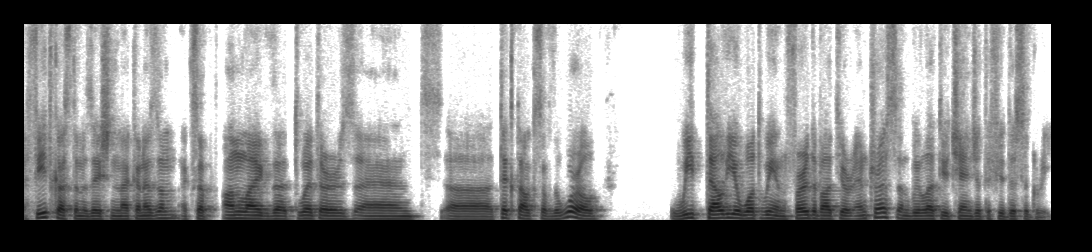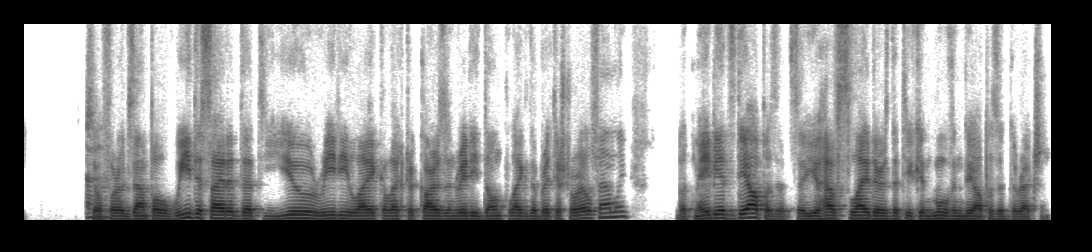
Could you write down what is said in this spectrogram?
a feed customization mechanism, except unlike the Twitters and uh, TikToks of the world, we tell you what we inferred about your interests and we let you change it if you disagree. Uh-huh. So, for example, we decided that you really like electric cars and really don't like the British royal family but maybe it's the opposite. So you have sliders that you can move in the opposite direction.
